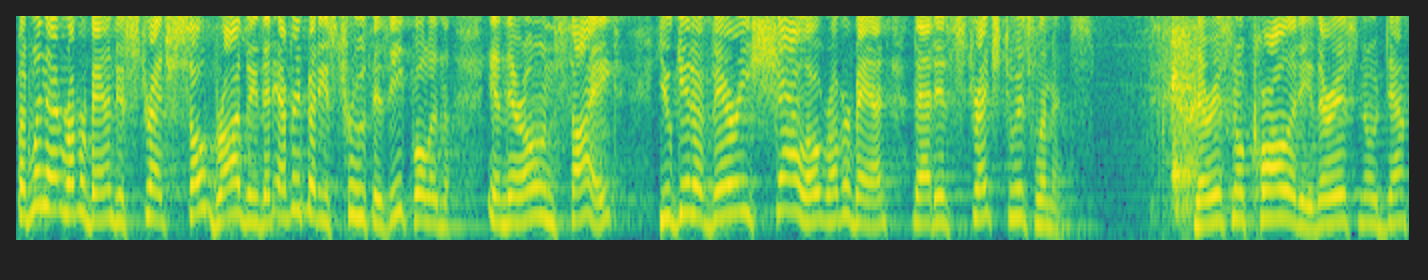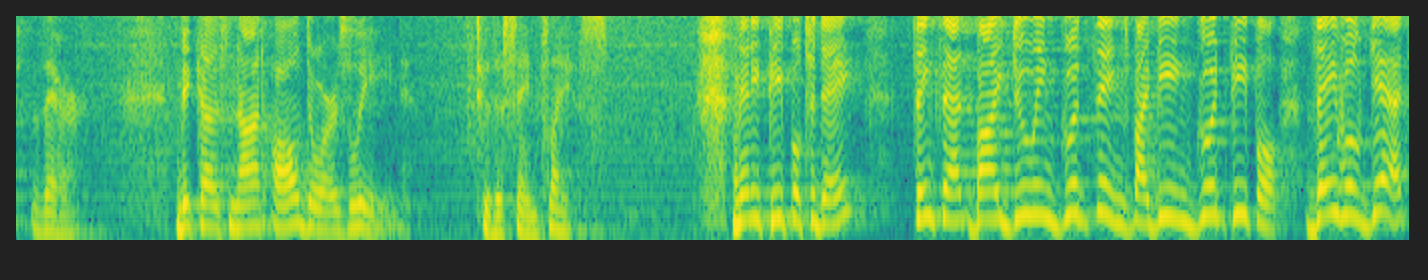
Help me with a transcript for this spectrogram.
But when that rubber band is stretched so broadly that everybody's truth is equal in, the, in their own sight, you get a very shallow rubber band that is stretched to its limits. There is no quality, there is no depth there because not all doors lead to the same place. Many people today think that by doing good things, by being good people, they will get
